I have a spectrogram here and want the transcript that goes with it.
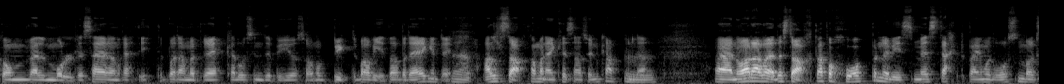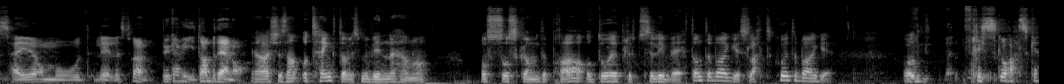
Kom vel Molde-seieren rett etterpå, der med Brekalo sin debut og sånn, og bygde bare videre på det, egentlig. Ja. Alt starta med den Kristiansund-kampen der. Eh, nå har det allerede starta, forhåpentligvis med sterkt poeng mot Rosenborg, seier mot Lillestrøm. Bygge videre på det nå. Ja, ikke sant? Og tenk da hvis vi vinner her nå, og så skal vi til Praha, og da er plutselig Veton tilbake, Slatko er tilbake. Og friske og raske.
